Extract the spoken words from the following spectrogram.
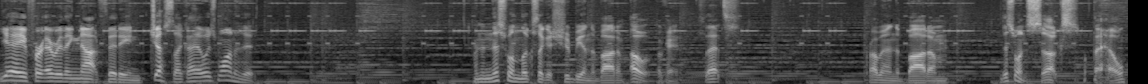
Yay for everything not fitting, just like I always wanted it. And then this one looks like it should be on the bottom. Oh, okay. So that's probably on the bottom. This one sucks. What the hell?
